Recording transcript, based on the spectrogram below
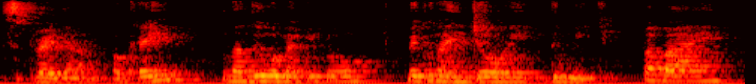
spread am. Okay? Una do well my people. Make una enjoy the week. Bye bye.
